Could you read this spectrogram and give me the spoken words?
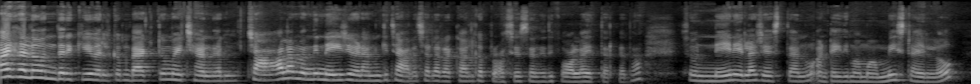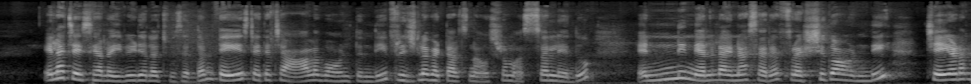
హాయ్ హలో అందరికీ. Welcome back to my channel. చాలామంది నెయ్యి చేయడానికి చాలా చాలా రకాలుగా ప్రాసెస్ అనేది ఫాలో అవుతారు కదా. సో నేను ఎలా చేస్తాను అంటే ఇది మా మమ్మీ స్టైల్లో ఎలా చేసేయాలో ఈ వీడియోలో చూసేద్దాం. టేస్ట్ అయితే చాలా బాగుంటుంది. ఫ్రిడ్జ్లో పెట్టాల్సిన అవసరం అస్సలు లేదు. ఎన్ని నెలలైనా సరే ఫ్రెష్గా ఉండి చేయడం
